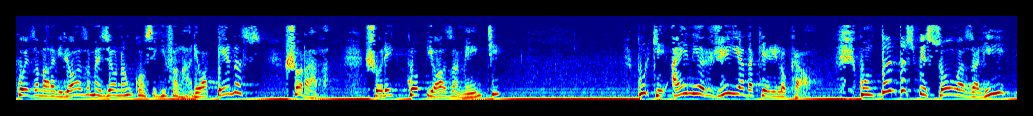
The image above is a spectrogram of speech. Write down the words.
coisa maravilhosa, mas eu não consegui falar. Eu apenas chorava. Chorei copiosamente, porque a energia daquele local, com tantas pessoas ali,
